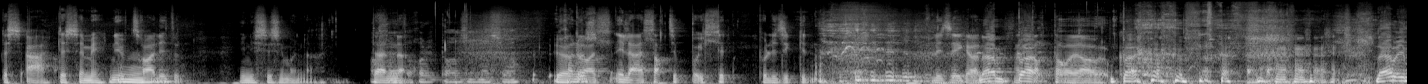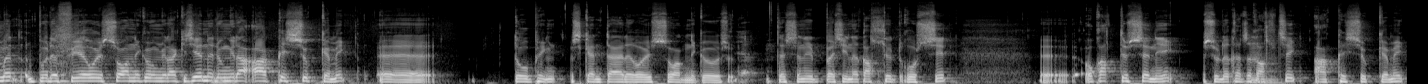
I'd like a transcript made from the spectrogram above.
tas a tassami neutraalitut inissisimanara taanna qorittorisinnassuwa qanaal ilaallartippu illut politikkit politikkar qartoriaa naam imat pudaffiruissuarnikungila kisianna lungila aaqqissukkamik э doping skandaaleruyissuarnikuusut Ja. tassani pasineqarlut russit oqartussani suleqateqartik aaqqissukkamik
